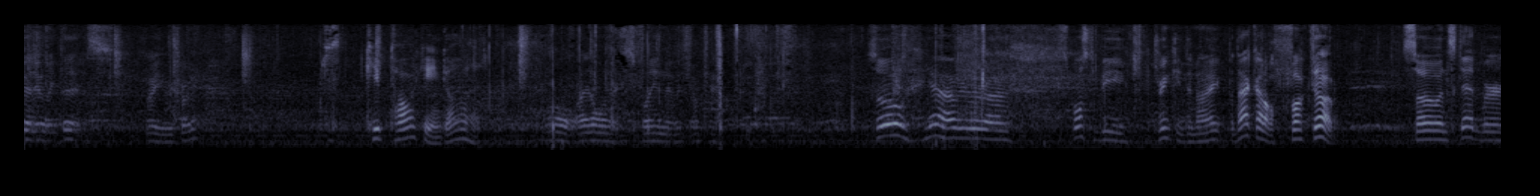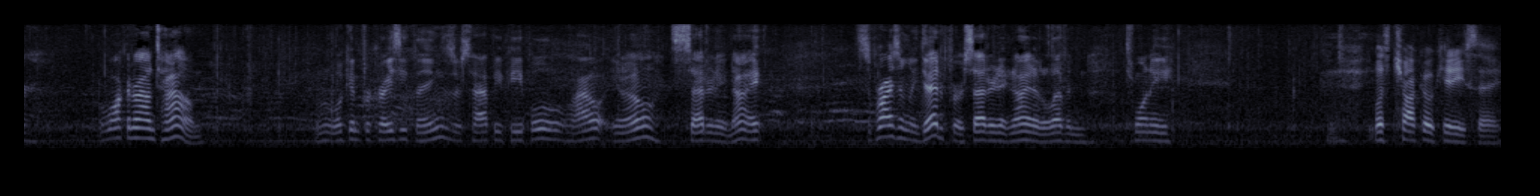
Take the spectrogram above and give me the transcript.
gotta do it like this. Are you recording? Just keep talking, God. Oh, I don't want to explain everything. Okay. So, yeah, we were uh, supposed to be drinking tonight, but that got all fucked up. So instead, we're we're walking around town, We're looking for crazy things. There's happy people out, you know. It's Saturday night. It's surprisingly dead for a Saturday night at 11:20. What's Choco Kitty say?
